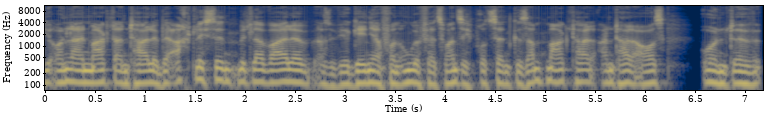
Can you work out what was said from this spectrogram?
die Online-Marktanteile beachtlich sind mittlerweile. Also wir gehen ja von ungefähr 20 Prozent Gesamtmarktanteil aus. Und äh,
